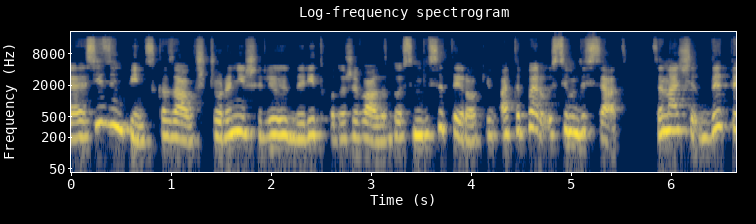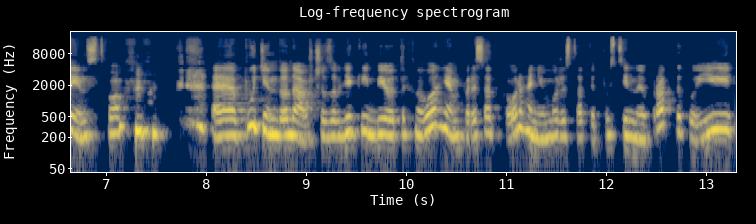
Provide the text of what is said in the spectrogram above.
Е, Сі Цзіньпінь сказав, що раніше люди рідко доживали до 70 років, а тепер у 70. Це наче дитинство. Е, Путін додав, що завдяки біотехнологіям пересадка органів може стати постійною практикою, і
